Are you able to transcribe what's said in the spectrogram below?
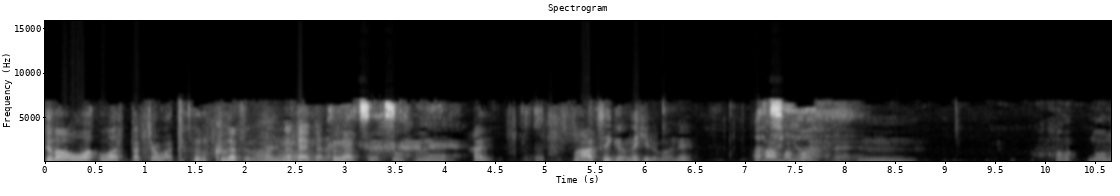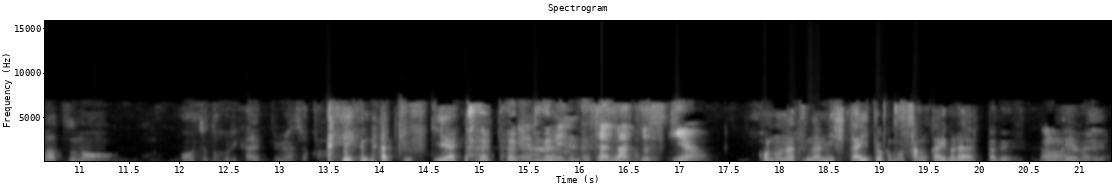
で、まあ、終わ終わったっちゃ終わった。9月の真ん中やから。9月ですからね。はい。まあ、暑いけどね、昼間はね。まあまあ暑いよ。そうですうね。ん。この夏の、をちょっと振り返ってみましょうか。いや夏好きや。え、めっちゃ夏好きやん。この夏何したいとかも3回ぐらいあったで、うんテーマで。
